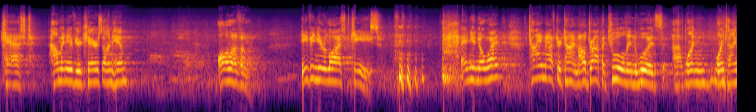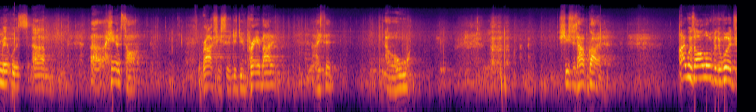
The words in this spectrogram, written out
Cast how many of your cares on him? All of them. Even your lost keys. and you know what? Time after time, I'll drop a tool in the woods. Uh, one, one time it was um, a handsaw. Roxy said, Did you pray about it? I said, No. She said, got it. I was all over the woods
